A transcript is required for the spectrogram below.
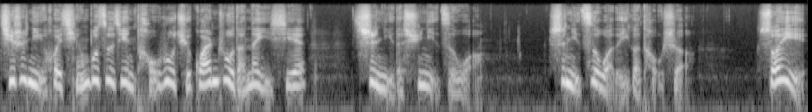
其实你会情不自禁投入去关注的那一些，是你的虚拟自我，是你自我的一个投射。所以，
